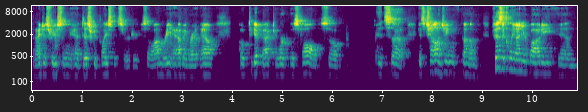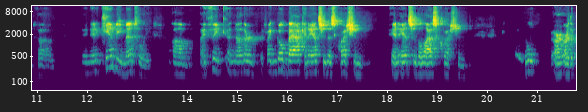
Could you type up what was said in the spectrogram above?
and I just recently had disc replacement surgery. So I'm rehabbing right now. Hope to get back to work this fall. So it's uh, it's challenging um, physically on your body and um, and it can be mentally. Um, I think another, if I can go back and answer this question and answer the last question, or the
